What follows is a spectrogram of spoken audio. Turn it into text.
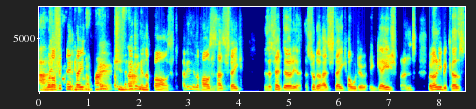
And well, I think they, approach everything that... in the past, everything in the past has had stake as I said earlier, sort of had stakeholder engagement, but only because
